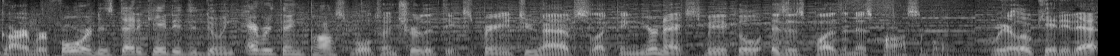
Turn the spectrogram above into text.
Garber Ford is dedicated to doing everything possible to ensure that the experience you have selecting your next vehicle is as pleasant as possible. We are located at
